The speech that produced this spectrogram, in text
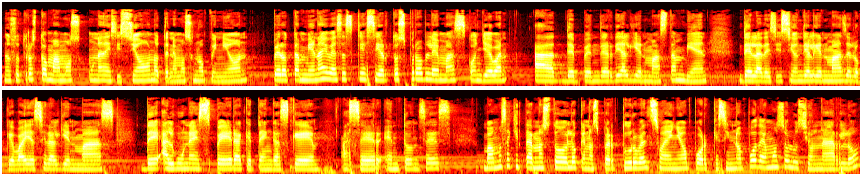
Nosotros tomamos una decisión o tenemos una opinión, pero también hay veces que ciertos problemas conllevan a depender de alguien más también, de la decisión de alguien más, de lo que vaya a hacer alguien más, de alguna espera que tengas que hacer. Entonces, vamos a quitarnos todo lo que nos perturba el sueño porque si no podemos solucionarlo,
